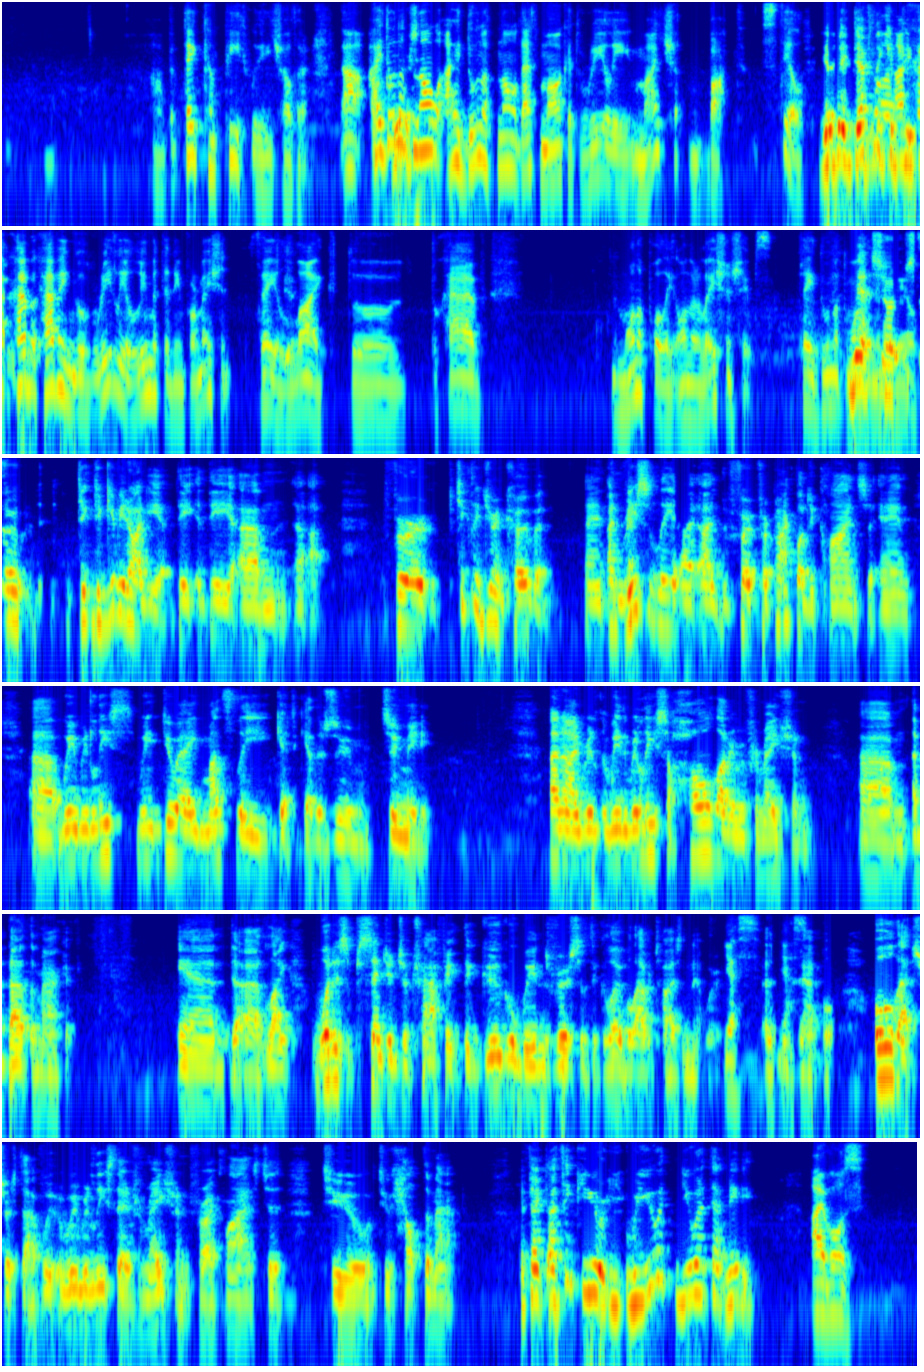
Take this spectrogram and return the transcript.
Uh, but they compete with each other. Uh, I do course. not know. I do not know that market really much, but still, yeah, they definitely compete. Have, having really limited information, they yeah. like to to have the monopoly on relationships. They do not want. Yeah. So, else. so to, to, give you an idea, the the um, uh, for particularly during COVID, and, and recently, I, I, for for ParkLogic clients, and uh, we release we do a monthly get together Zoom Zoom meeting, and I re- we release a whole lot of information um, about the market and uh, like what is the percentage of traffic that Google wins versus the global advertising network? Yes, as an yes. example, all that sort of stuff. We, we release that information for our clients to to to help them out. In fact, I think you were you at you were at that meeting. I was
